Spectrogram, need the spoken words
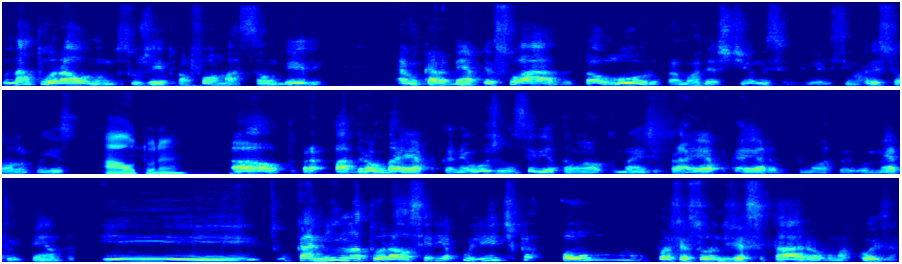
O natural num sujeito com a formação dele era um cara bem apessoado, tal, louro para nordestino, ele se impressiona com isso. Alto, né? Alto, para padrão da época. Né? Hoje não seria tão alto, mas para a época era, 1,80m. E o caminho natural seria política ou professor universitário, alguma coisa.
